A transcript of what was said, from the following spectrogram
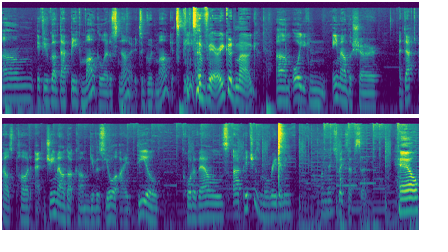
Um, if you've got that big mug, let us know. It's a good mug. It's big. It's a very good mug. Um, or you can email the show adaptpalspod at gmail.com. Give us your ideal of Owls uh, pictures, and we'll read any on next week's episode. Hell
